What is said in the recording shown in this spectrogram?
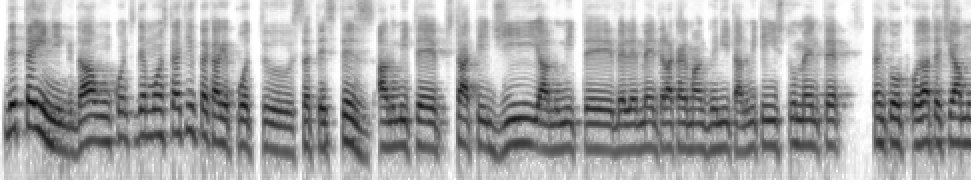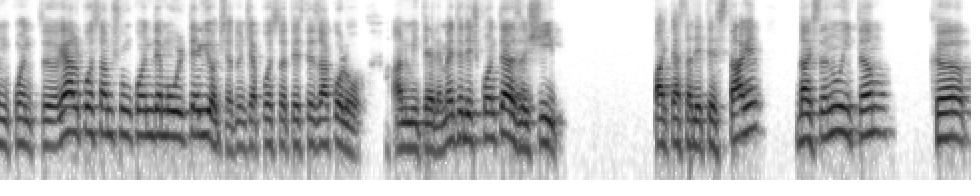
de training, da? un cont demonstrativ pe care pot uh, să testez anumite strategii, anumite elemente la care m-am gândit, anumite instrumente, pentru că odată ce am un cont real, pot să am și un cont demo ulterior și atunci pot să testez acolo anumite elemente. Deci contează și partea asta de testare, dar să nu uităm că,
